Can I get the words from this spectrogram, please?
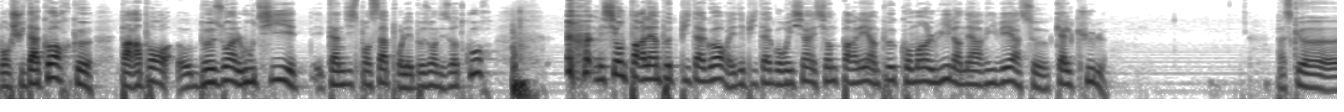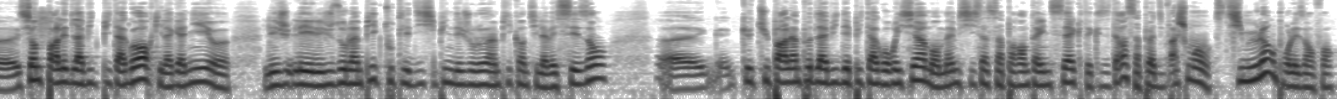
Bon, je suis d'accord que par rapport aux besoins, l'outil est, indispensable pour les besoins des autres cours, mais si on te parlait un peu de Pythagore et des pythagoriciens, et si on te parlait un peu comment lui, il en est arrivé à ce calcul, parce que euh, si on te parlait de la vie de Pythagore, qu'il a gagné euh, les, les, Jeux Olympiques, toutes les disciplines des Jeux Olympiques quand il avait 16 ans, euh, que tu parles un peu de la vie des pythagoriciens, bon, même si ça s'apparente à une secte, etc., ça peut être vachement stimulant pour les enfants.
